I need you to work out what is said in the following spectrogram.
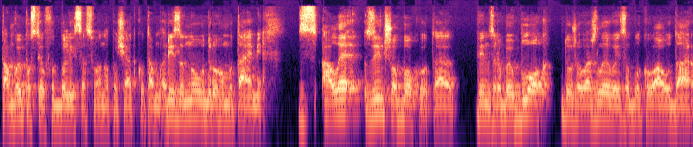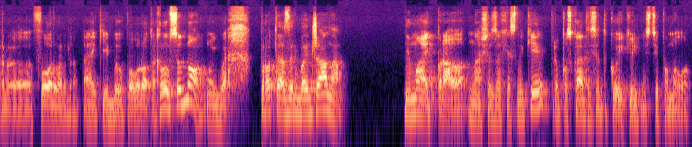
там випустив футболіста свого на початку, там різанув у другому таймі. Але з іншого боку, та він зробив блок дуже важливий, заблокував удар е, форварда, та, який був поворотах. Але все одно, ну, якби, проти Азербайджана не мають права наші захисники припускатися такої кількості помилок.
